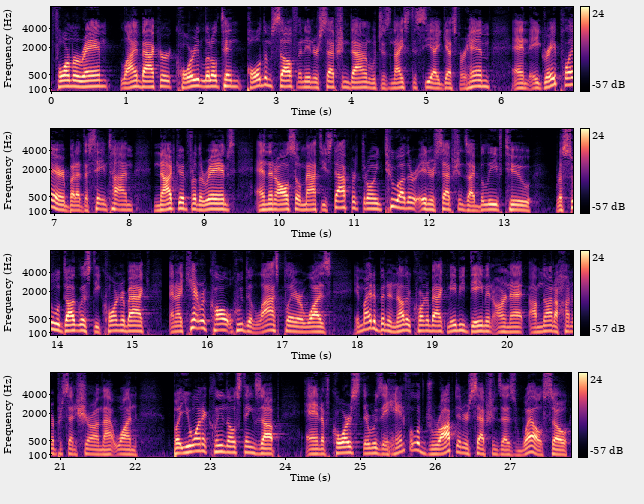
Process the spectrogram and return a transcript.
Former Ram linebacker Cory Littleton pulled himself an interception down, which is nice to see, I guess, for him, and a great player, but at the same time, not good for the Rams. And then also Matthew Stafford throwing two other interceptions, I believe, to Rasul Douglas, the cornerback, and I can't recall who the last player was. It might have been another cornerback, maybe Damon Arnette. I'm not 100% sure on that one, but you want to clean those things up. And of course, there was a handful of dropped interceptions as well. So,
